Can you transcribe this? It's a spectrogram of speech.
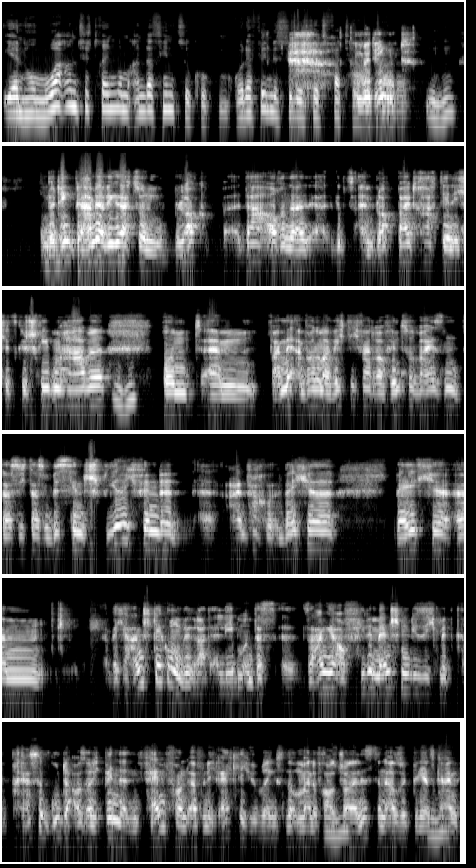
ihren Humor anzustrengen, um anders hinzugucken. Oder findest du das jetzt fatal? Unbedingt. Mhm. Unbedingt. Wir haben ja, wie gesagt, so einen Blog da auch, und da gibt es einen Blogbeitrag, den ich jetzt geschrieben habe. Mhm. Und ähm, weil mir einfach nochmal wichtig war, darauf hinzuweisen, dass ich das ein bisschen schwierig finde, äh, einfach welche, welche ähm, welche Ansteckungen wir gerade erleben. Und das äh, sagen ja auch viele Menschen, die sich mit Presse gut aus. Ich bin ein Fan von öffentlich-rechtlich übrigens. Ne? Und meine Frau ist mhm. Journalistin, also ich bin jetzt mhm. kein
